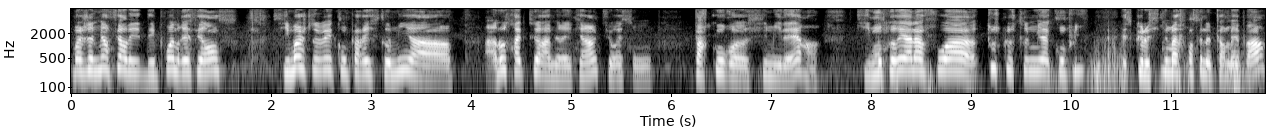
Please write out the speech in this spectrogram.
moi, j'aime bien faire des, des, points de référence. Si moi, je devais comparer Stomy à, à un autre acteur américain qui aurait son, parcours euh, similaire qui montrerait à la fois tout ce que Stomy accomplit et ce que le cinéma français ne permet pas,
